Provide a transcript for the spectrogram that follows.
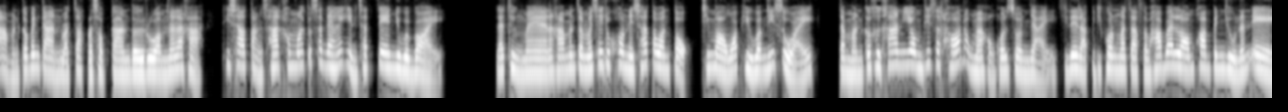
อะมันก็เป็นการวัดจากประสบการณ์โดยรวมนั่นแหละค่ะ ที่ชาวต่างชาติเขามักจะแสดงให้เห็นชัดเจนอยู่บ่อยๆ และถึงแม้นะคะ มันจะไม่ใช่ทุกคนในชาติตะวันตก ที่มองว่าผิวแบบนี้สวย แต่มันก็คือค่านิยมที่สะท้อนออกมาของคนส่วนใหญ่ ที่ได้รับอิทธิพลมาจากสภาพแวดล้อมความเป็นอยู่นั่นเอง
